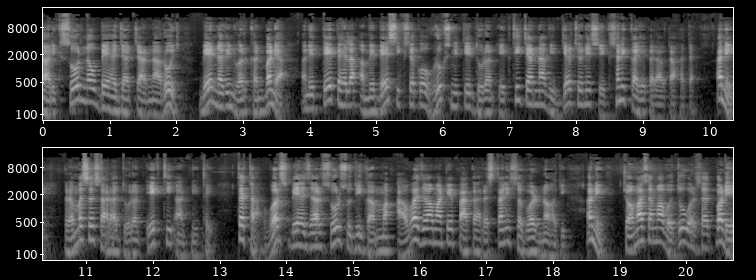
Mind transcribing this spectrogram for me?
તારીખ સોળ નવ બે હજાર ચારના રોજ બે નવીન વર્ગખંડ બન્યા અને તે પહેલા અમે બે શિક્ષકો વૃક્ષ નીતિ ધોરણ એકથી ચારના વિદ્યાર્થીઓને શૈક્ષણિક કાર્ય કરાવતા હતા અને ક્રમશઃ શાળા ધોરણ એકથી આઠની થઈ. તથા વર્ષ બે હજાર સોળ સુધી ગામમાં આવવા જવા માટે પાકા રસ્તાની સગવડ ન હતી અને ચોમાસામાં વધુ વરસાદ પડે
